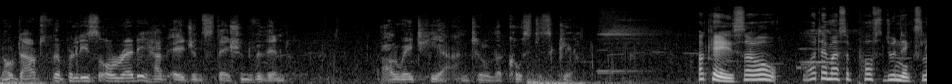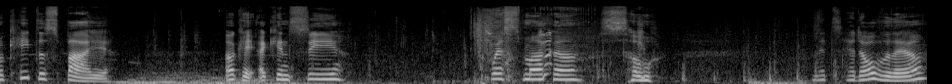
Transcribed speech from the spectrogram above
No doubt the police already have agents stationed within. I'll wait here until the coast is clear. Okay, so what am I supposed to do next? Locate the spy. Okay, I can see quest marker, so let's head over there.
